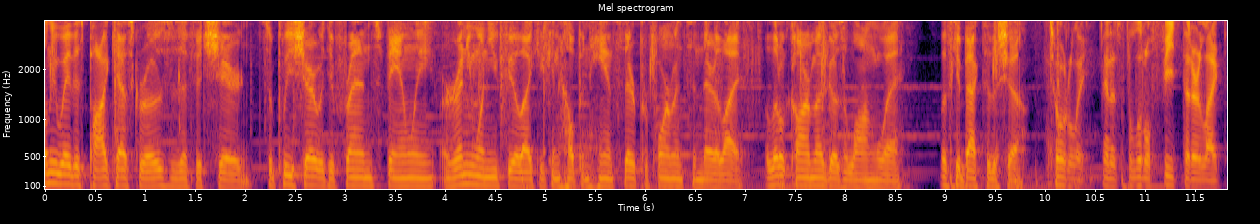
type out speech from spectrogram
Only way this podcast grows is if it's shared. So please share it with your friends, family, or anyone you feel like it can help enhance their performance in their life. A little karma goes a long way. Let's get back to the show. Totally. And it's the little feet that are like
